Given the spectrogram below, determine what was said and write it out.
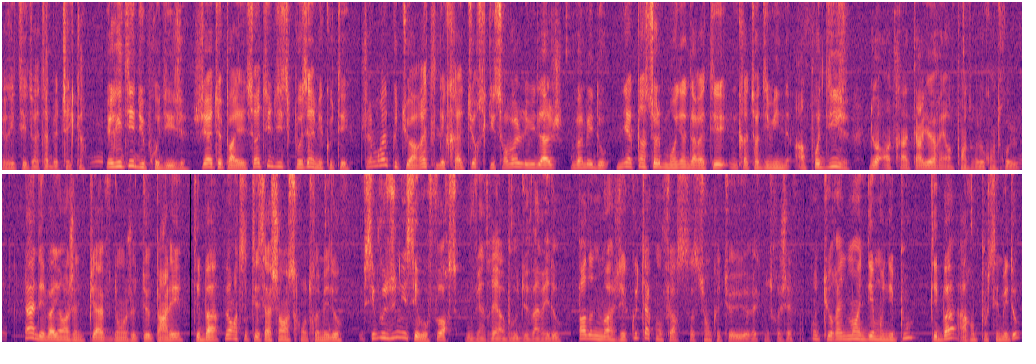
héritier de la tablette Shaken. Héritier du prodige, j'ai à te parler. Serais-tu disposé à m'écouter? J'aimerais que tu arrêtes les créatures qui survolent le village, Vamedo. Il n'y a qu'un seul moyen d'arrêter une créature divine. Un prodige doit entrer à l'intérieur et en prendre le contrôle. L'un des vaillants jeunes piafs dont je te parlais, Théba, veut entêter sa chance contre Medo. Si vous unissez vos forces, vous viendrez à bout de Vamedo. Pardonne-moi, j'écoute ta conversation que tu as eue avec notre chef. Comptes-tu réellement aider mon époux, Théba, à repousser Medo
